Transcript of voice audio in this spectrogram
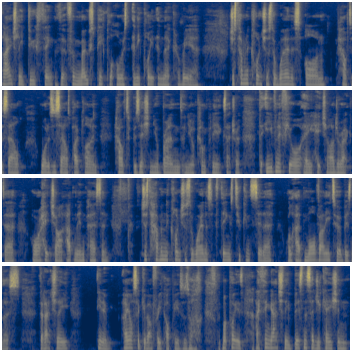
I actually do think that for most people at almost any point in their career, just having a conscious awareness on how to sell, what is a sales pipeline, how to position your brand and your company, etc. That even if you're a HR director or a HR admin person, just having the conscious awareness of things to consider will add more value to a business that actually, you know, I also give out free copies as well. My point is, I think actually business education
